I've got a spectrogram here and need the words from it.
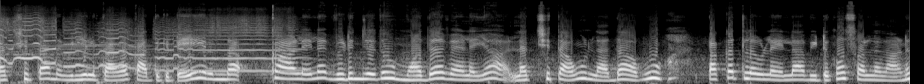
லக்ஷிதா அந்த விடியலுக்காக காத்துக்கிட்டே இருந்தா. காலையில் விடிஞ்சதும் மொத வேலையாக லக்ஷிதாவும் லதாவும் பக்கத்தில் உள்ள எல்லா வீட்டுக்கும் சொல்லலான்னு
